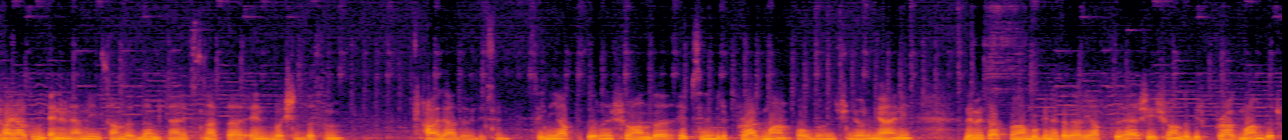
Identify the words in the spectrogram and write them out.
Hayatımın en önemli insanlarından bir tanesisin. Hatta en başındasın. Hala da öylesin. Senin yaptıklarının şu anda hepsinin bir pragman olduğunu düşünüyorum. Yani Demet Akbağ'ın bugüne kadar yaptığı her şey şu anda bir pragmandır.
